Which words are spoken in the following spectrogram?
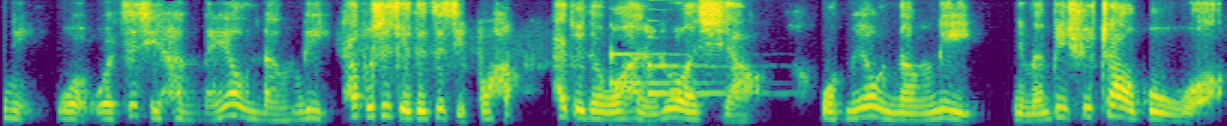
你我我自己很没有能力，他不是觉得自己不好，他觉得我很弱小，我没有能力，你们必须照顾我，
